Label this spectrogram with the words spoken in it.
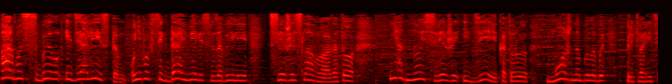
Армас был идеалистом, у него всегда имелись в изобилии свежие слова, зато ни одной свежей идеи, которую можно было бы притворить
